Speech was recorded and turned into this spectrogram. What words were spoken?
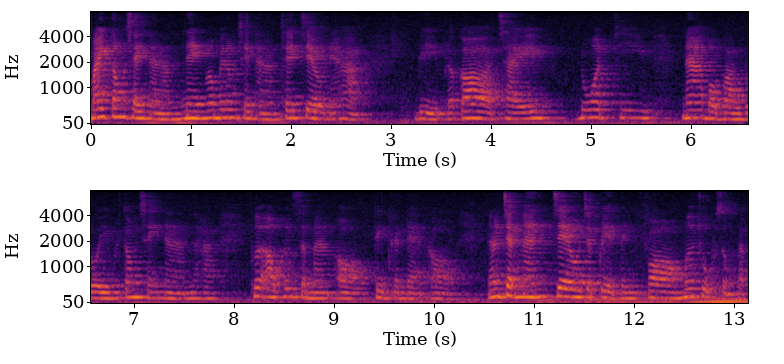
ไม่ต้องใช้น้ำเน้นว่าไม่ต้องใช้น้ำใช้เจลเนี่ยค่ะ บีบแล้วก็ใช้นวดที่หน้าเบาๆโดยไม่ต้องใช้น้ำนะคะ เพื่อเอาเครื่องสำอางออกกลิ่นกันแดดออก หลังจากนั้นเจลจะเปลี่ยนเป็นฟองเมื่อถูกผสมกับ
